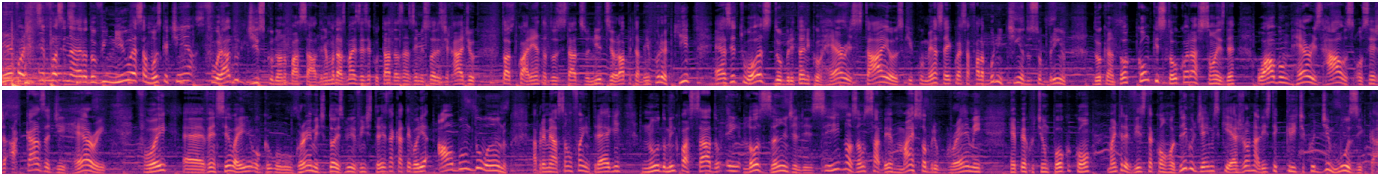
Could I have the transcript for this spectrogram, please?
say. Hoje, se fosse na era do vinil, essa música tinha furado o disco do ano passado. É uma das mais executadas nas emissoras de rádio top 40 dos Estados Unidos, Europa e também por aqui. É As It Was, do britânico Harry Styles, que começa aí com essa fala bonitinha do sobrinho do cantor, conquistou corações, né? O álbum Harry's House, ou seja, a casa de Harry, foi é, venceu aí o, o, Grammy de 2023 na categoria Álbum do Ano. A premiação foi entregue no domingo passado em Los Angeles e nós vamos saber mais sobre o Grammy, repercutir um pouco com uma entrevista com Rodrigo James, que é jornalista e crítico de música.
